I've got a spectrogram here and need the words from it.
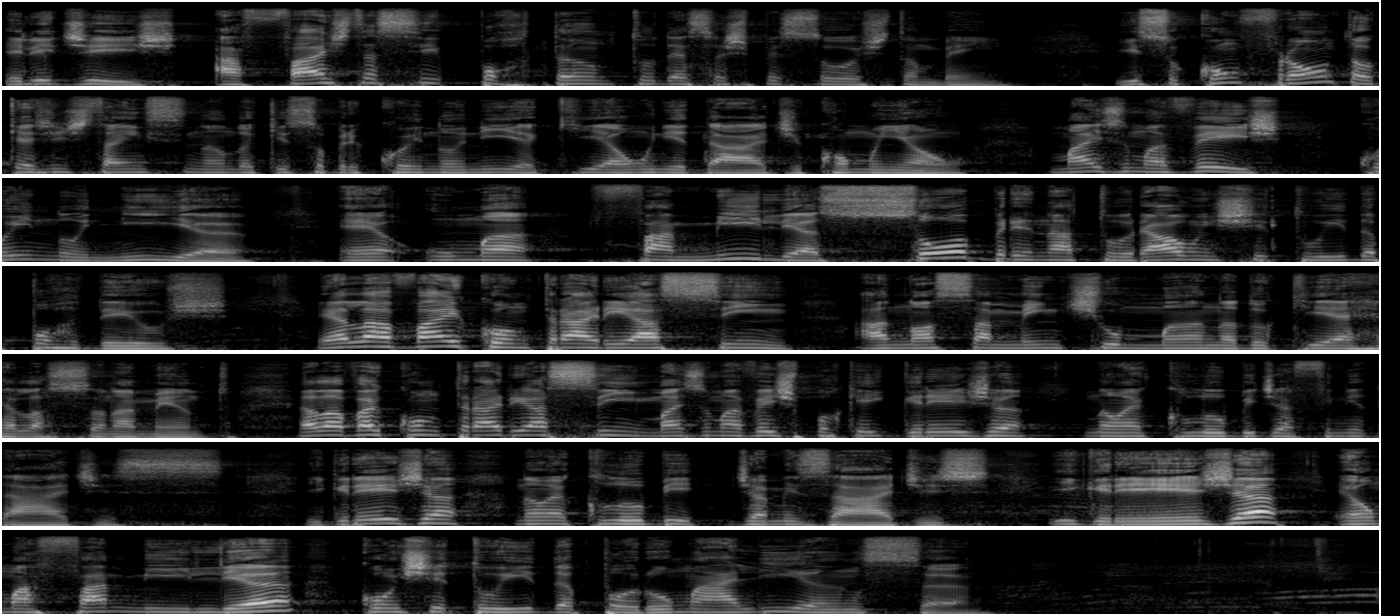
ele diz: afasta-se, portanto, dessas pessoas também. Isso confronta o que a gente está ensinando aqui sobre coinonia, que é a unidade, comunhão. Mais uma vez, coinonia é uma família sobrenatural instituída por Deus. Ela vai contrariar sim a nossa mente humana do que é relacionamento. Ela vai contrariar sim, mais uma vez, porque igreja não é clube de afinidades. Igreja não é clube de amizades. Igreja é uma família constituída por uma aliança.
